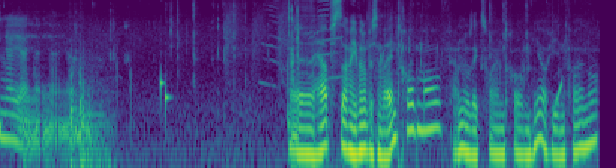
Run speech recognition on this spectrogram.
Ja, ja, ja, ja, ja. Äh, Herbstsachen, hier war noch ein bisschen Weintrauben auf. Wir haben nur sechs Weintrauben hier auf jeden Fall noch.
